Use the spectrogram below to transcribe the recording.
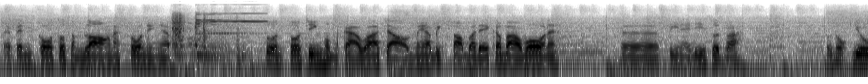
ไปเป็นโกตัวสำรองนะตัวหนึ่งครับ ส่วนตัวจริงผมกะว่าจะเอาไม่เอาบิ๊กตอร์บาเดก็บาโวนะ เออปีไหนดีสุดวะศูนย์หกยู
